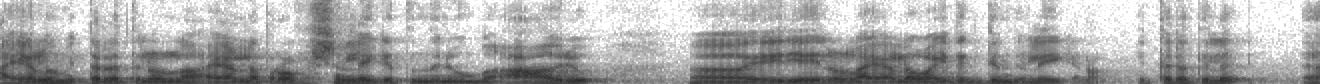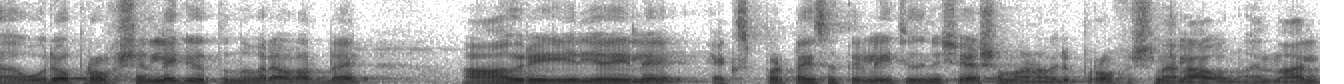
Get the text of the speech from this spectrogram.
അയാളും ഇത്തരത്തിലുള്ള അയാളുടെ പ്രൊഫഷനിലേക്ക് എത്തുന്നതിന് മുമ്പ് ആ ഒരു ഏരിയയിലുള്ള അയാളുടെ വൈദഗ്ധ്യം തെളിയിക്കണം. ഇത്തരത്തിൽ ഓരോ പ്രൊഫഷനിലേക്ക് എത്തുന്നവർ അവരുടെ ആ ഒരു ഏരിയയിലെ എക്സ്പെർട്ടൈസ് തെളിയിച്ചതിന് ശേഷമാണ് അവർ പ്രൊഫഷണൽ ആവുന്നത്. എന്നാൽ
